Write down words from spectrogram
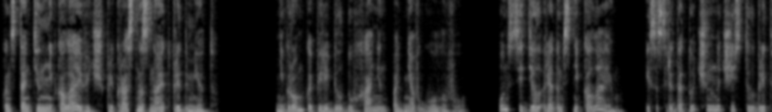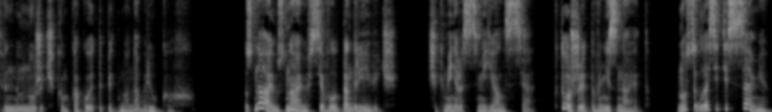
Константин Николаевич прекрасно знает предмет. Негромко перебил Духанин, подняв голову. Он сидел рядом с Николаем и сосредоточенно чистил бритвенным ножичком какое-то пятно на брюках. «Знаю, знаю, Всеволод Андреевич!» Чекмень рассмеялся. «Кто же этого не знает? Но согласитесь сами,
